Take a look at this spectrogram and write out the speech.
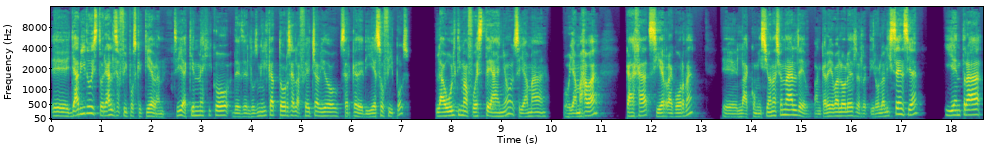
eh, ya ha habido historiales de SOFIPOS que quiebran. Sí, aquí en México, desde el 2014 a la fecha, ha habido cerca de 10 SOFIPOS. La última fue este año, se llama o llamaba Caja Sierra Gorda. Eh, la Comisión Nacional de Bancaria de Valores le retiró la licencia y entra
